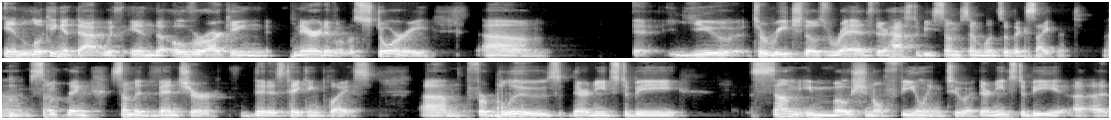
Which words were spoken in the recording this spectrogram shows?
in looking at that within the overarching narrative of a story um, you to reach those reds there has to be some semblance of excitement um, hmm. something some adventure that is taking place um, for blues there needs to be some emotional feeling to it. There needs to be a, a,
